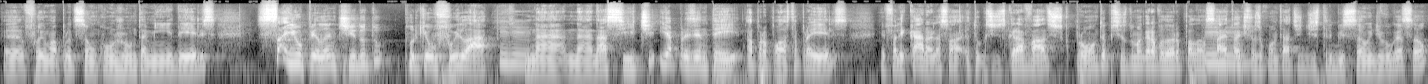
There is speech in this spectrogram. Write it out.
Eh, foi uma produção conjunta minha e deles. Saiu pelo Antídoto, porque eu fui lá na, na, na City e apresentei a proposta pra eles. Eu falei, cara, olha só, eu tô com esse disco gravado, esse disco pronto, eu preciso de uma gravadora pra lançar e tal. A gente fez um contrato de distribuição e divulgação.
